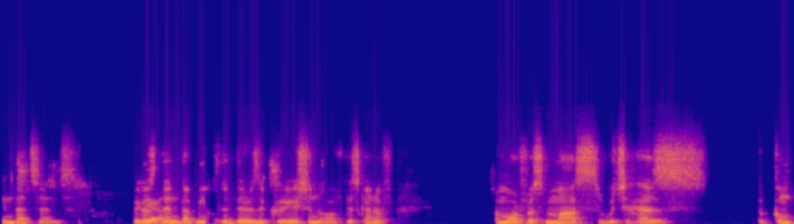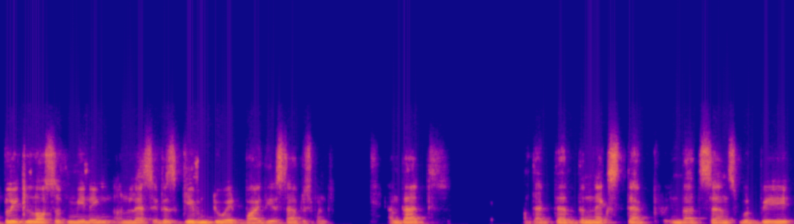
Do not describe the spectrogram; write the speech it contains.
in that sense because Yeah. then that means that there is a creation of this kind of amorphous mass which has a complete loss of meaning unless it is given to it by the establishment and that that that the next step in that sense would be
